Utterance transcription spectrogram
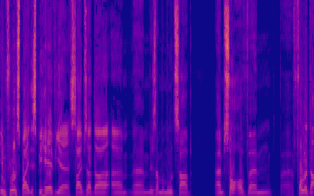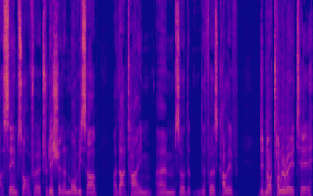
influenced by this behavior, Sahibzada um, um, Mirza Saab um, sort of um, uh, followed that same sort of uh, tradition. And Maulvi at that time, um, so the, the, first caliph, did not tolerate it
